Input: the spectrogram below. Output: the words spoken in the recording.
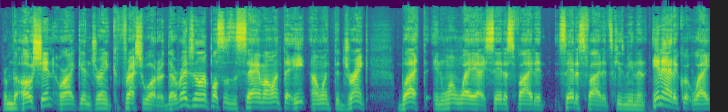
from the ocean or I can drink fresh water. The original impulse is the same. I want to eat, I want to drink, but in one way I satisfied it, satisfied, it, excuse me, in an inadequate way.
